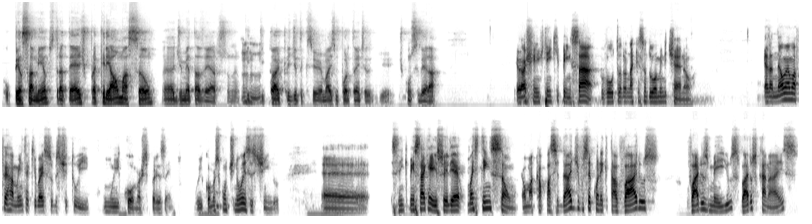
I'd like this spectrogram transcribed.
o pensamento estratégico para criar uma ação é, de metaverso. Né? O uhum. que, que tu acredita que seja mais importante de, de, considerar? Eu acho que a gente tem que pensar, voltando na questão do Omnichannel, ela não é uma ferramenta que vai substituir um e-commerce, por exemplo. O e-commerce continua existindo. É, você tem que pensar que é isso, ele é uma extensão, é uma capacidade de você conectar vários, vários meios, vários canais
